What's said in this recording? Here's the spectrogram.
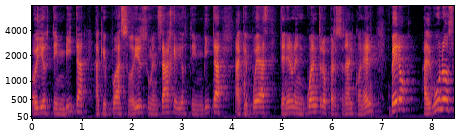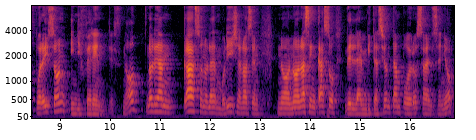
hoy Dios te invita a que puedas oír su mensaje, Dios te invita a que puedas tener un encuentro personal con Él, pero algunos por ahí son indiferentes, ¿no? No le dan caso, no le dan bolilla, no hacen, no, no, no hacen caso de la invitación tan poderosa del Señor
